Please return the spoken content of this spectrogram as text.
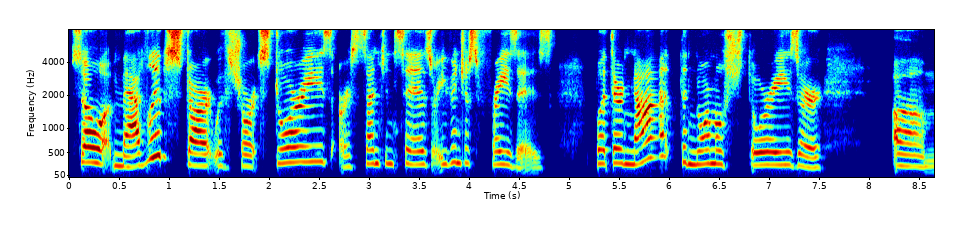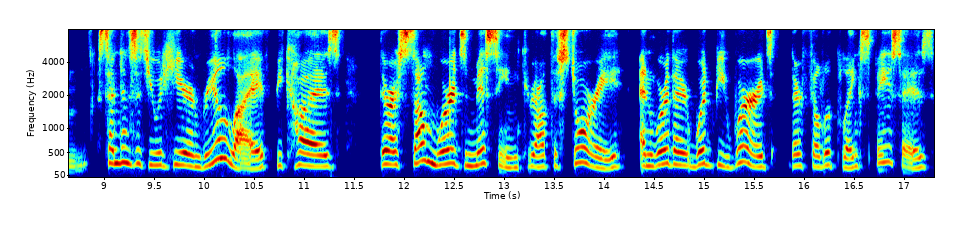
So Mad Libs start with short stories or sentences or even just phrases, but they're not the normal stories or um, sentences you would hear in real life because there are some words missing throughout the story and where there would be words, they're filled with blank spaces.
